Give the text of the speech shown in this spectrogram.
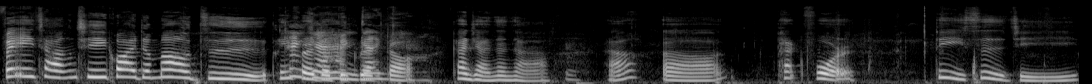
非常奇怪的帽子，Clifford 的 Big 看起来 Red 很 Dog，看起来很正常啊。好，呃，Pack Four 第四集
